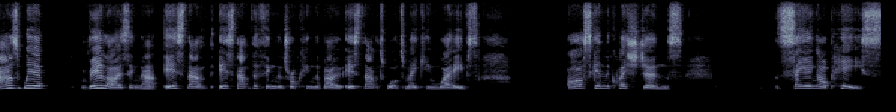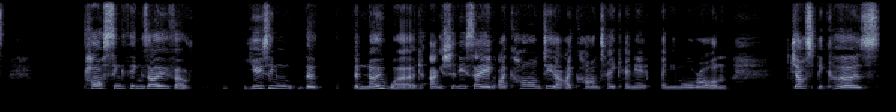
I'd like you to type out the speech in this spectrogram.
as we're realizing that, is that is that the thing that's rocking the boat? Is that what's making waves? Asking the questions, saying our piece, passing things over, using the the no word actually saying i can't do that. I can't take any any more on just because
